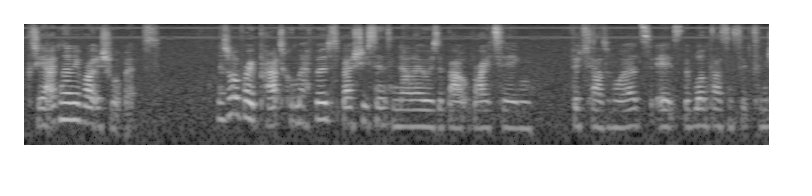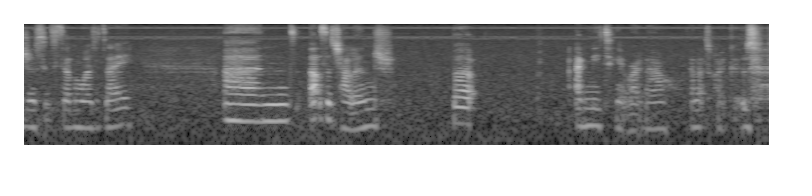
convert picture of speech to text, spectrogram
Because yeah I can only write short bits. It's not a very practical method especially since Nano is about writing 50,000 words, it's the 1,667 words a day and that's a challenge but I'm meeting it right now and that's quite good.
